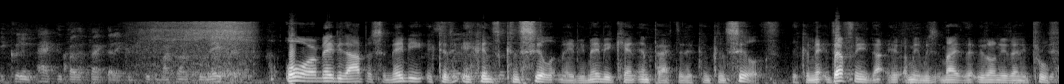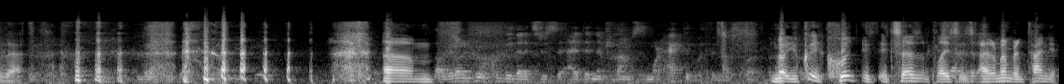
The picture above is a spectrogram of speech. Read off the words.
It could impact it by the fact that it could think about through. Or maybe the opposite. Maybe it could. It can conceal it. Maybe. Maybe it can't impact it. It can conceal it. It can make, definitely. Not, I mean, we, might, we don't need any proof for that. Um, no, the only proof could be that it's just uh, the nefesh is more active within us. no, you could. It could. It, it says in places. I remember in Tanya,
